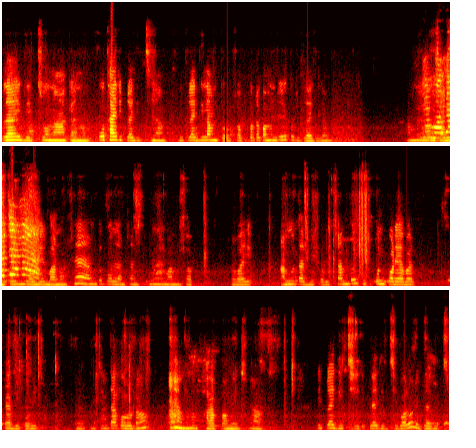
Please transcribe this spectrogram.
রিপ্লাই দিচ্ছ না কেন? কোথায় রিপ্লাই দিচ্ছি না? রিপ্লাই দিলাম তো। সব কটা কমেন্টেরই তো রিপ্লাই দিলাম। আমিও শান্তি মনের মানুষ। হ্যাঁ আমি তো বললাম শান্তি মনের মানুষ সব সবাই আমিও তার বিপরীত। শান্ত কিছুক্ষণ পরে আবার তার বিপরীত। চিন্তা করো না। কোনো খারাপ কমেন্ট না। রিপ্লাই দিচ্ছি রিপ্লাই দিচ্ছি। বলো রিপ্লাই দিচ্ছি।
